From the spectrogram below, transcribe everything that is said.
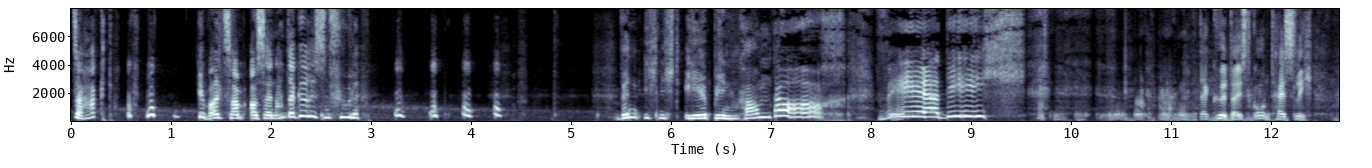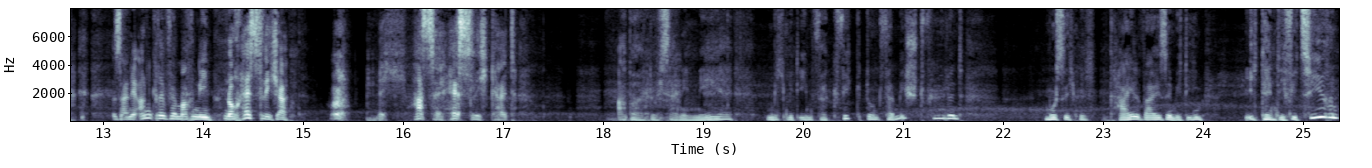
zerhackt, gewaltsam auseinandergerissen fühle. Wenn ich nicht er bin. Komm doch, wehr dich. Der Köter ist grundhässlich. Seine Angriffe machen ihn noch hässlicher. Ich hasse Hässlichkeit. Aber durch seine Nähe, mich mit ihm verquickt und vermischt fühlend, muss ich mich teilweise mit ihm identifizieren.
